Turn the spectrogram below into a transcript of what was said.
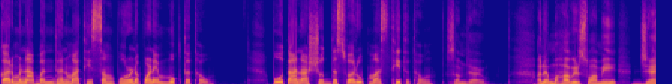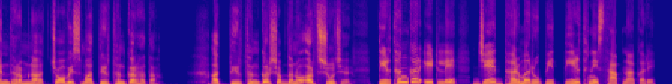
કર્મના બંધનમાંથી સંપૂર્ણપણે મુક્ત થવું. પોતાના શુદ્ધ સ્વરૂપમાં સ્થિત થવું. સમજાયું. અને મહાવીર સ્વામી જૈન ધર્મના ચોવીસમાં તીર્થંકર હતા. આ તીર્થંકર શબ્દનો અર્થ શું છે? તીર્થંકર એટલે જે ધર્મરૂપી તીર્થની સ્થાપના કરે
